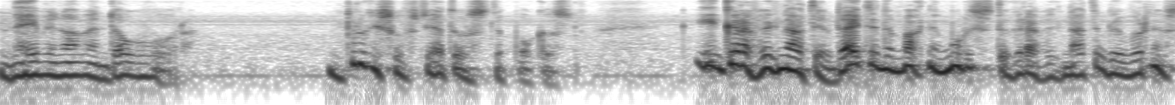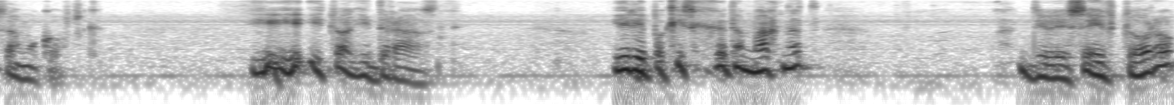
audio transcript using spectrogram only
не е виновен договора. Други са обстоятелствата по-късно. И граф Игнатев. Дайте да махнем улицата граф Игнатев, да върнем Самоковска. И, и, и това ги дразни. Или пък искаха да махнат 92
